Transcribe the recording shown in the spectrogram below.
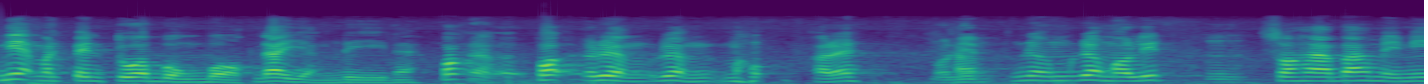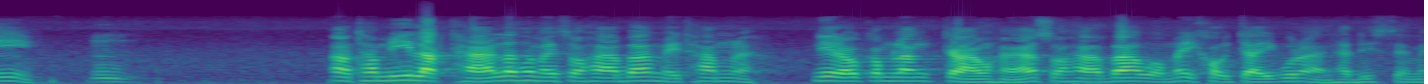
เนี่ยมันเป็นตัวบ่งบอกได้อย่างดีนะ เพราะครับเพราะเรื่องเรื่องเมาอะไรเมาลิดเรื่องเรื่องเมาลิดอืมซอฮาบะห์ไม่มีอืมอ้าวถ้ามีหลักฐานแล้วทำไมซอฮาบะห์ไม่ทำล่ะนี่เรากำลังกล่าวหาซอฮาบะห์ว่าไม่เข้าใจกุรอานฮะดิษใช่ไหม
